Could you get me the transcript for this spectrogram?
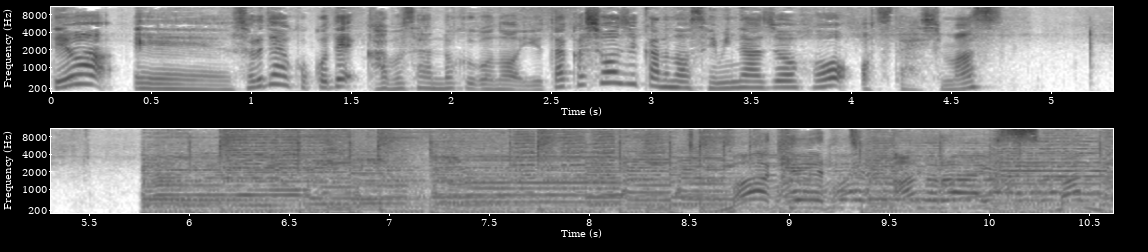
では、えー、それではここで株三六五の豊か商事からのセミナー情報をお伝えします。マーケットアナライズマンデ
